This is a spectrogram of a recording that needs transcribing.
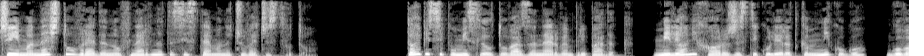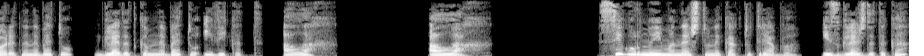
че има нещо увредено в нервната система на човечеството. Той би си помислил това за нервен припадък. Милиони хора жестикулират към никого, говорят на небето, гледат към небето и викат «Аллах! Аллах!» Сигурно има нещо не както трябва. Изглежда така,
